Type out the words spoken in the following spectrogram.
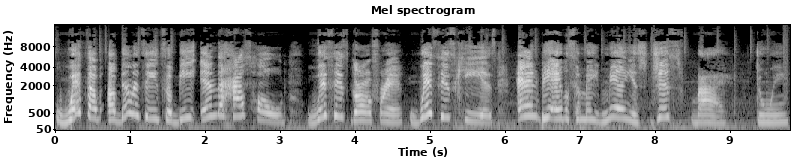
with the ability to be in the household with his girlfriend, with his kids, and be able to make millions just by doing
